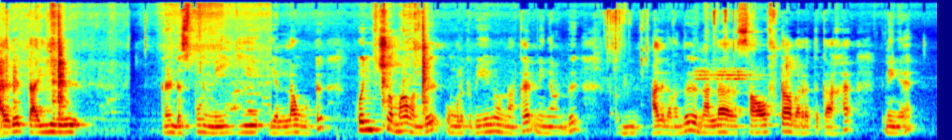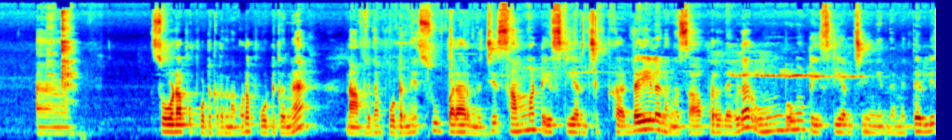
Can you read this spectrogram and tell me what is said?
அதிலே தயிர் ரெண்டு ஸ்பூன் நெய் எல்லாம் விட்டு கொஞ்சமாக வந்து உங்களுக்கு வேணும்னாக்க நீங்கள் வந்து அதில் வந்து நல்லா சாஃப்டாக வர்றதுக்காக நீங்கள் சோடா உப்பு போட்டுக்கிறதுனா கூட போட்டுக்கோங்க. நான் அப்படி தான் போட்டிருந்தேன். சூப்பராக இருந்துச்சு. செம்ம டேஸ்டியாக இருந்துச்சு. கடையில் நாங்கள் சாப்பிட்றத விட ரொம்பவும் டேஸ்டியாக இருந்துச்சு. நீங்கள் இந்த மெத்தட்லேயே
